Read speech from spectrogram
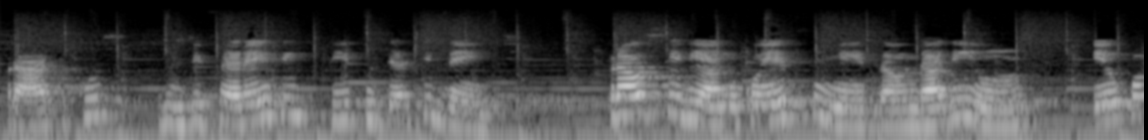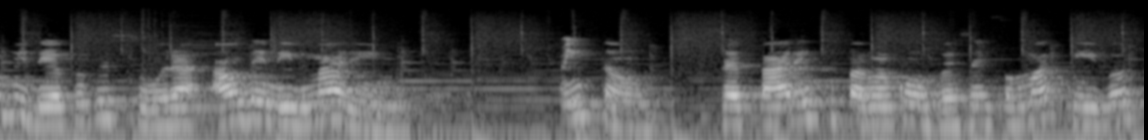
práticos dos diferentes tipos de acidentes. Para auxiliar no conhecimento da unidade 1, eu convidei a professora Aldenir Marinho. Então, preparem-se para uma conversa informativa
